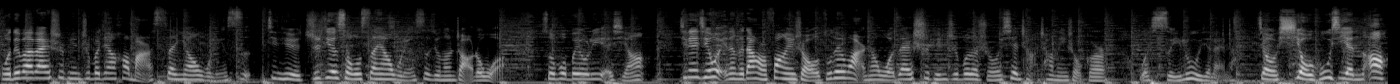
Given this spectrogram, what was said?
我的 YY 视频直播间号码三幺五零四，进去直接搜三幺五零四就能找着我，搜波波有理也行。今天结尾呢，给大伙放一首昨天晚上我在视频直播的时候现场唱的一首歌，我随录下来了，叫《小狐仙》啊！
